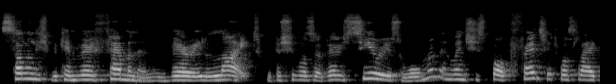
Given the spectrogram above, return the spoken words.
suddenly she became very feminine and very light because she was a very serious woman. And when she spoke French, it was like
